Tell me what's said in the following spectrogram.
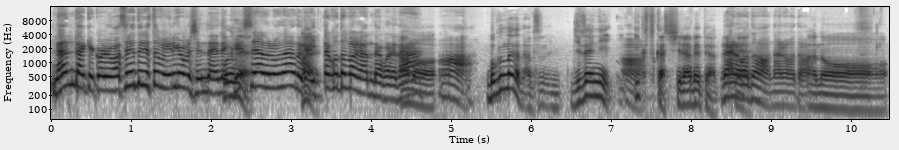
なんだっけこれ忘れてる人もいるかもしれないね。ねクリスチャーノ・ロナウドが言った言葉があるんだこれな、あのあ僕の中で事前にいくつか調べてあってあなるほどなるほど。あの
